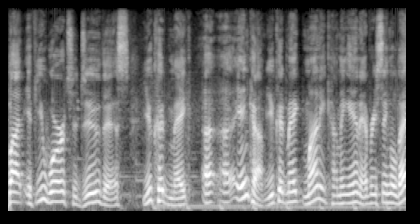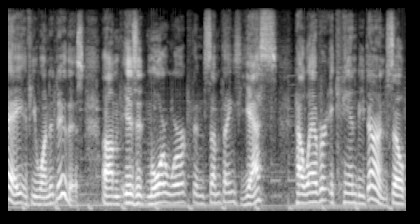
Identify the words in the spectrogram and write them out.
but if you were to do this you could make income. You could make money coming in every single day if you want to do this. Um, is it more work than some things yes. However it can be done. So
